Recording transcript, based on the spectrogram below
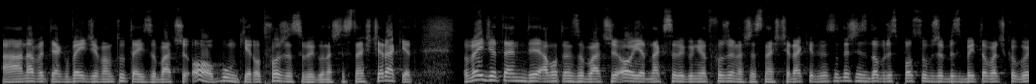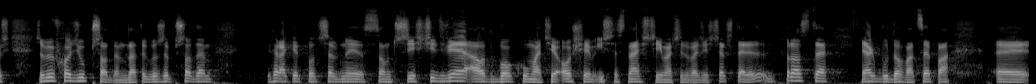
A nawet jak wejdzie wam tutaj zobaczy, o, bunkier, otworzę sobie go na 16 rakiet, to wejdzie tędy, a potem zobaczy, o, jednak sobie go nie otworzy na 16 rakiet, więc to też jest dobry sposób, żeby zbejtować kogoś, żeby wchodził przodem, dlatego że przodem tych rakiet potrzebne są 32, a od boku macie 8 i 16 i macie 24. Proste, jak budowa cepa. E,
